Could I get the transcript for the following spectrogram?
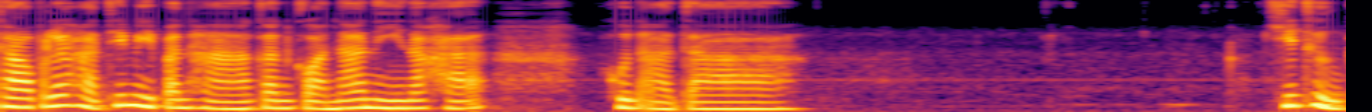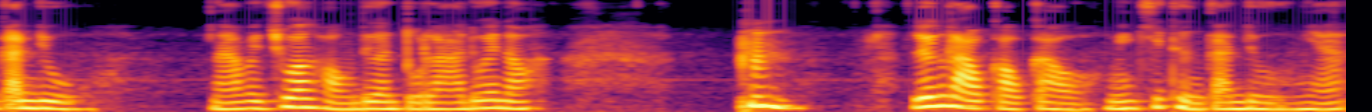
ชาวพฤหัสที่มีปัญหากันก่อนหน้านี้นะคะ คุณอาจจะ คิดถึงกันอยู่นะเป็นช่วงของเดือนตุลาด้วยเนาะเรื่องราวเก่าๆยังคิดถึงกันอยู่เงี้ย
